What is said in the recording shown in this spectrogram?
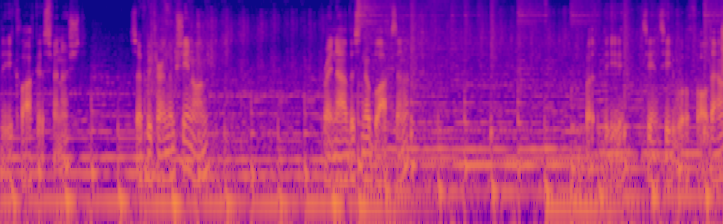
the clock is finished. So if we turn the machine on, right now there's no blocks in it, but the TNT will fall down.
